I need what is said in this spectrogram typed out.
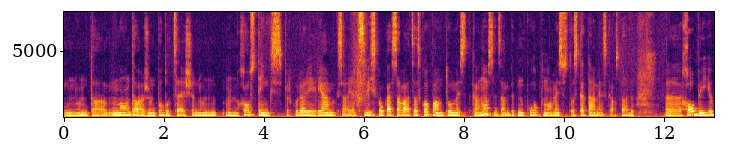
un, un tā montāža, un publicēšana, un, un hostings, par kur arī ir jāmaksā. Ja, tas viss kaut kā savācās kopā, un to mēs nosedzam. Bet nu, kopumā mēs uz to skatāmies kā uz tādu uh, hobiju.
